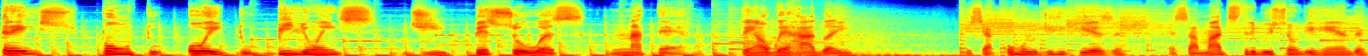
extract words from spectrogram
3,8 bilhões de pessoas na Terra. Tem algo errado aí esse acúmulo de riqueza, essa má distribuição de renda.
